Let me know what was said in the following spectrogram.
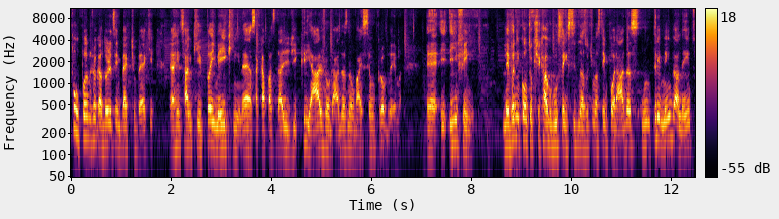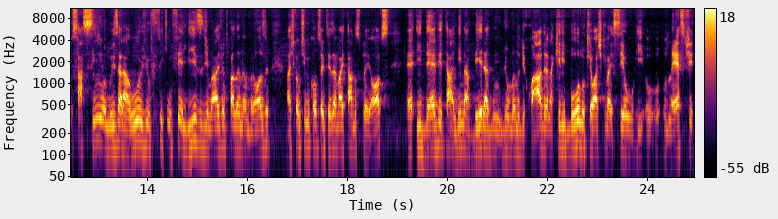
poupando jogadores em back-to-back. -back. A gente sabe que playmaking, né? Essa capacidade de criar jogadas não vai ser um problema. É, e, enfim, levando em conta o que o Chicago Bulls tem sido nas últimas temporadas, um tremendo alento, Sacinho, Luiz Araújo, fiquem felizes demais junto com a Alan Ambrosio. Acho que é um time que com certeza vai estar nos playoffs é, e deve estar ali na beira de um mano de quadra, naquele bolo que eu acho que vai ser o, o, o leste,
